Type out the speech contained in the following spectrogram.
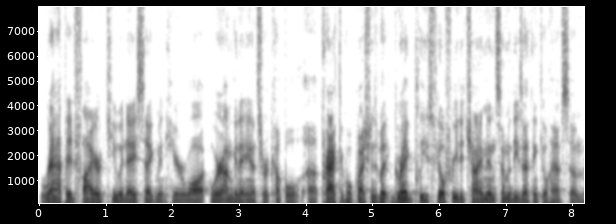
rapid fire Q and A segment here, while, where I'm going to answer a couple uh, practical questions. But Greg, please feel free to chime in. Some of these, I think you'll have some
